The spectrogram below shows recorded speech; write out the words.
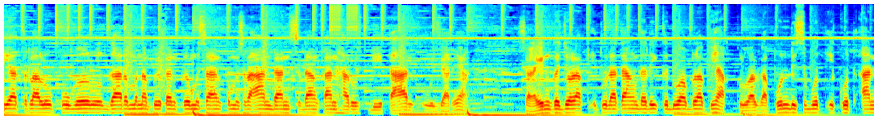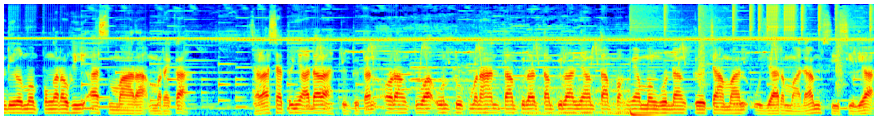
dia terlalu vulgar menampilkan kemesraan-kemesraan dan sedangkan harus ditahan ujarnya. Selain gejolak itu datang dari kedua belah pihak, keluarga pun disebut ikut andil mempengaruhi asmara mereka. Salah satunya adalah tuntutan orang tua untuk menahan tampilan-tampilan yang tampaknya mengundang kecaman ujar Madam Sicilia.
